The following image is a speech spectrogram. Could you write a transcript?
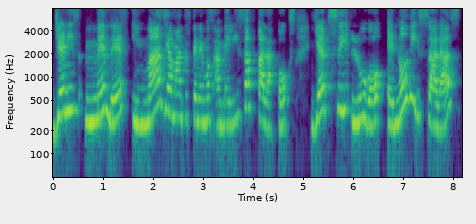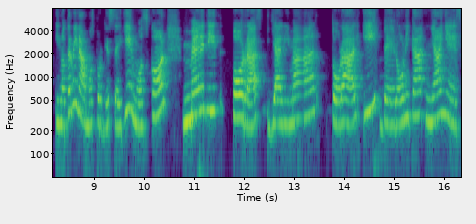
Jenis Méndez y más diamantes tenemos a Melissa Palafox, Yepsi Lugo, Enodi Salas y no terminamos porque seguimos con Meredith Porras, Yalimar Toral y Verónica Ñáñez.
